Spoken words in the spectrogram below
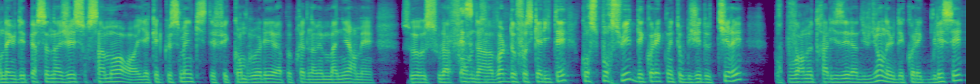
On a eu des personnes âgées sur Saint-Maur euh, il y a quelques semaines qui s'étaient fait cambrioler à peu près de la même manière, mais sous, sous la forme d'un que... vol de fausse qualité. Course poursuite, des collègues ont été obligés de tirer pour pouvoir neutraliser l'individu. On a eu des collègues blessés.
